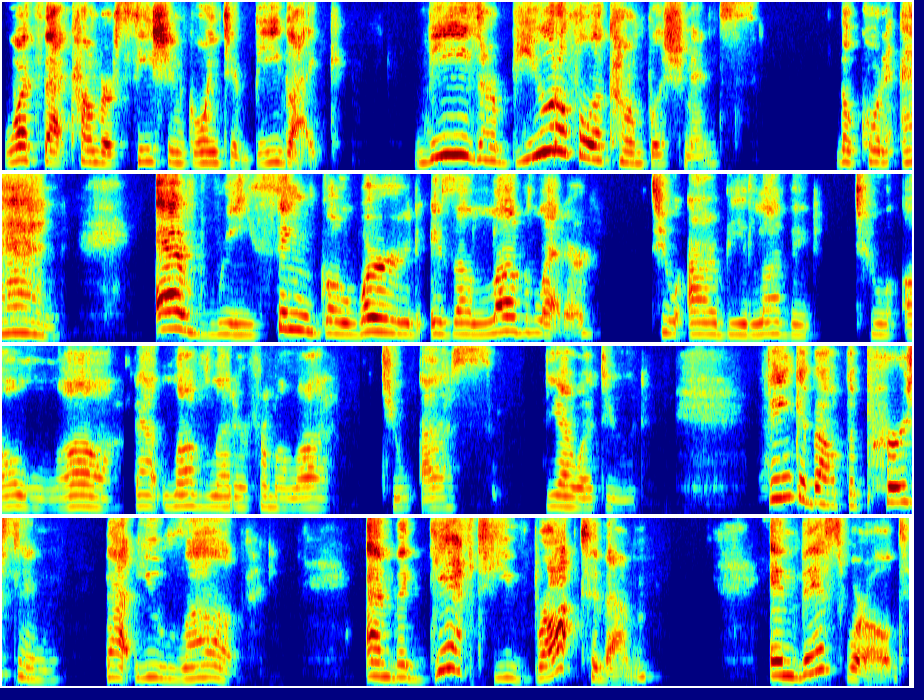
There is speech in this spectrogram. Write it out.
What's that conversation going to be like? These are beautiful accomplishments the Quran. Every single word is a love letter to our beloved, to Allah. That love letter from Allah to us. Ya Wadud? Think about the person that you love and the gift you've brought to them. In this world,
